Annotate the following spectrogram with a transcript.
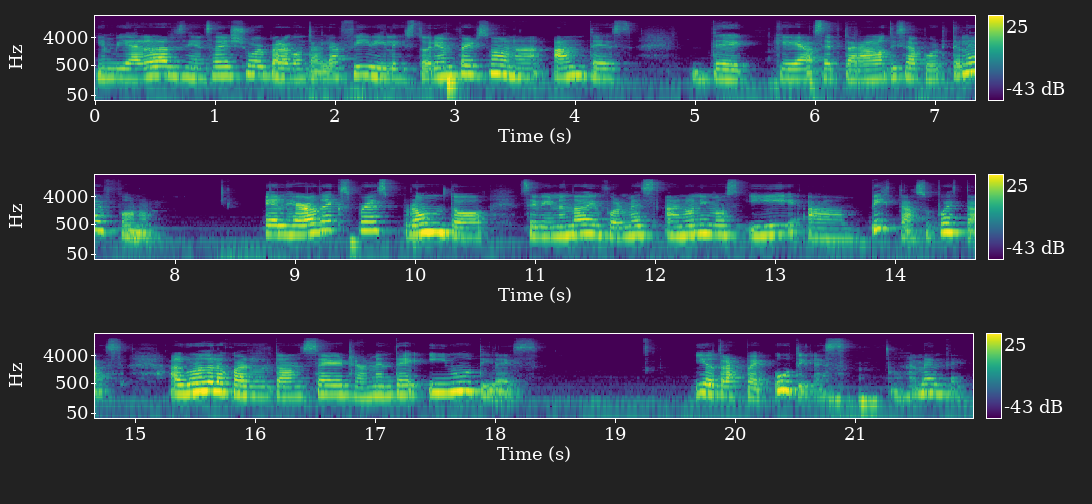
y enviarla a la residencia de Shore para contarle a Phoebe la historia en persona antes de que aceptara la noticia por teléfono. El Herald Express pronto se vio inundado de informes anónimos y um, pistas supuestas, algunos de los cuales resultaron ser realmente inútiles y otras pues útiles, obviamente.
